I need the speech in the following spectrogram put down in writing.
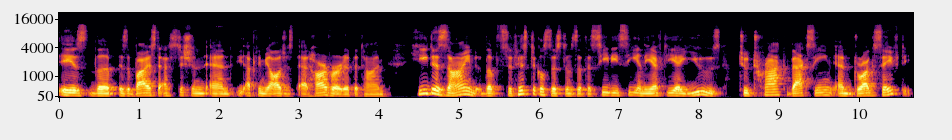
is the is a biostatistician and epidemiologist at Harvard at the time. He designed the statistical systems that the CDC and the FDA use to track vaccine and drug safety.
